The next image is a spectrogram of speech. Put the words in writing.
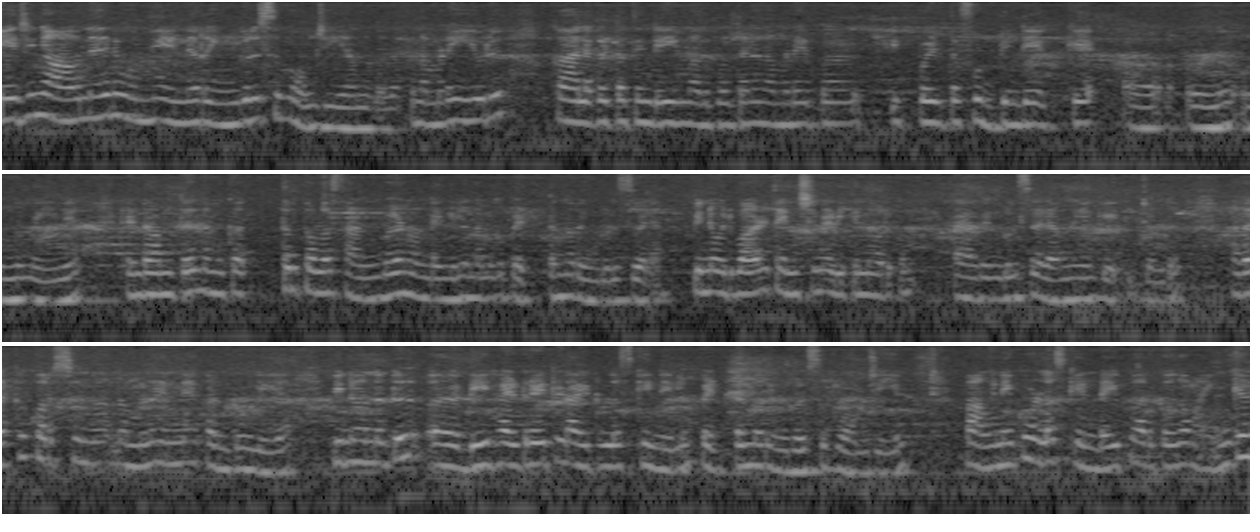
ഏജിങ് ആവുന്നതിന് മുന്നേ തന്നെ റിങ്കിൾസ് ഫോം ചെയ്യാന്നുള്ളത് അപ്പോൾ നമ്മുടെ ഈ ഒരു കാലഘട്ടത്തിന്റെയും അതുപോലെ തന്നെ നമ്മുടെ ഇപ്പോൾ ഇപ്പോഴത്തെ ഫുഡിന്റെയൊക്കെ ഒന്ന് ഒന്ന് മെയിൻ രണ്ടാമത്തെ നമുക്ക് അത്രത്തോളം സൺബേൺ ഉണ്ടെങ്കിൽ നമുക്ക് പെട്ടെന്ന് റിങ്കിൾസ് വരാം. പിന്നെ ഒരുപാട് ടെൻഷൻ അടിക്കുന്നവർക്കും റിങ്കിൾസ് വരാമെന്ന് ഞാൻ കേട്ടിട്ടുണ്ട്. അതൊക്കെ കുറച്ചൊന്ന് നമ്മൾ തന്നെ കൺട്രോൾ ചെയ്യുക. പിന്നെ വന്നിട്ട് ഡീഹൈഡ്രേറ്റഡ് ആയിട്ടുള്ള സ്കിന്നിലും പെട്ടെന്ന് റിങ്കിൾസ് ഫോം ചെയ്യും. അപ്പോൾ അങ്ങനെയൊക്കെ ഉള്ള സ്കിൻ ടൈപ്പ് ആർക്കൊക്കെ ഭയങ്കര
